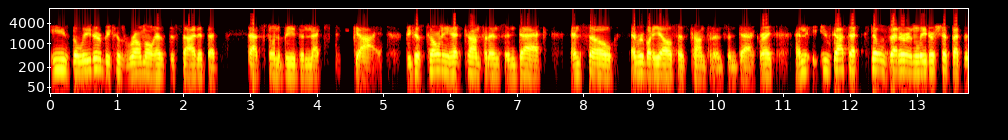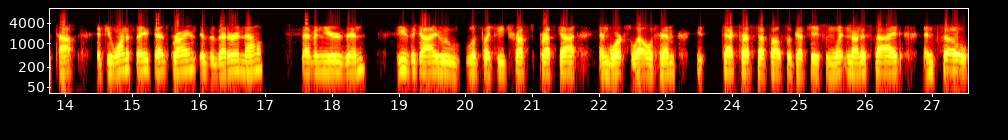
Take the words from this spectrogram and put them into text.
he's the leader because Romo has decided that that's going to be the next guy. Because Tony had confidence in Dak, and so everybody else has confidence in Dak, right? And you've got that still veteran leadership at the top. If you want to say Dez Bryant is a veteran now, seven years in. He's a guy who looks like he trusts Prescott and works well with him. Dak Prescott's also got Jason Witten on his side. And so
